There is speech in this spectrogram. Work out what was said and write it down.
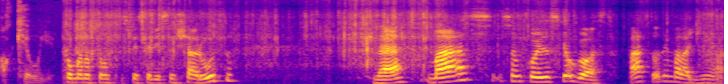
I'll kill you. Como eu não sou um especialista em charuto, né? Mas são coisas que eu gosto. Pá, toda embaladinha, ó.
